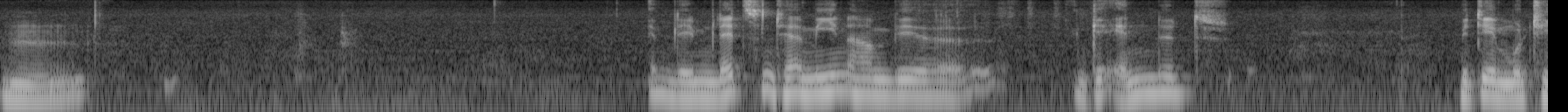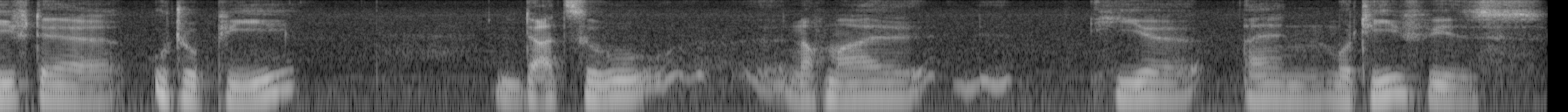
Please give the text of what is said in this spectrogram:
Hm. In dem letzten Termin haben wir geendet mit dem Motiv der Utopie, Dazu nochmal hier ein Motiv, wie es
